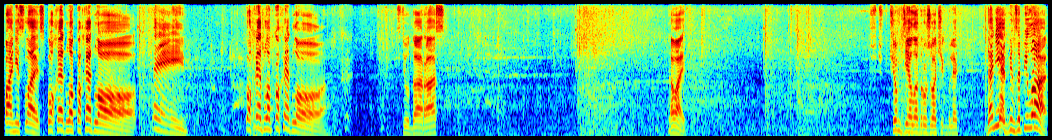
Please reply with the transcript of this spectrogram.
Понеслась! Кохедло, кохедло! Бейм! Кохедло, кохедло! Сюда, раз. Давай. В чем дело, дружочек, блядь? Да нет, бензопила!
